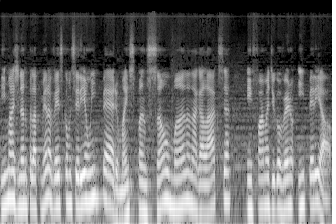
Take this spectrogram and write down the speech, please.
imaginando pela primeira vez como seria um império, uma expansão humana na galáxia em forma de governo imperial.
